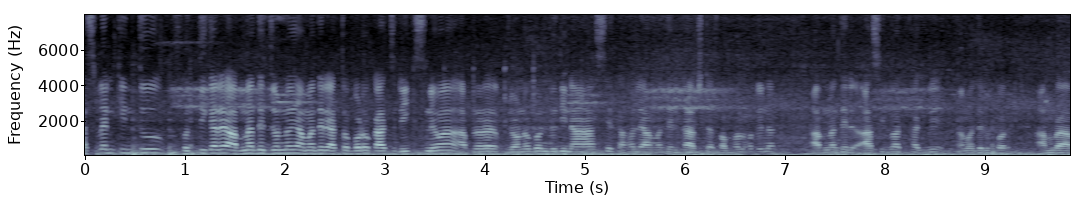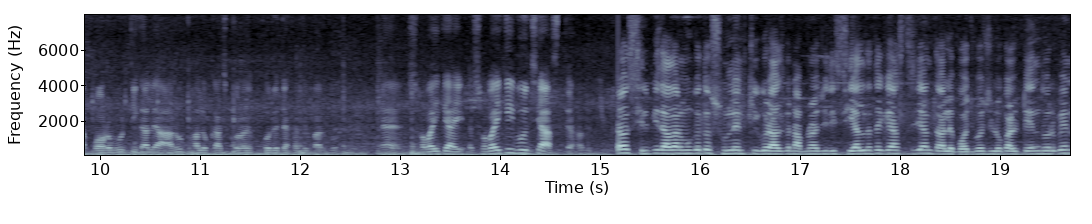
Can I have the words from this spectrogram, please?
আসবেন কিন্তু সত্যিকারের আপনাদের জন্যই আমাদের এত বড় কাজ রিস্ক নেওয়া। আপনারা জনগণ যদি না আসে তাহলে আমাদের কাজটা সফল হবে না। আপনাদের আশীর্বাদ থাকবে আমাদের উপর। আমরা পরবর্তীকালে আরও ভালো কাজ করে দেখাতে পারব। হ্যাঁ সবাইকে সবাইকেই বলছি আসতে হবে। তাও শিল্পী দাদার মুখে তো শুনলেন, কী করে আসবেন? আপনারা যদি শিয়ালদা থেকে আসতে চান, তাহলে বজবজ লোকাল ট্রেন ধরবেন।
